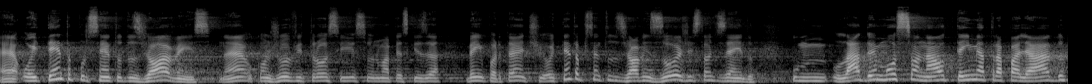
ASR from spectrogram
É, 80% dos jovens, né, o Conjuve trouxe isso numa pesquisa bem importante, 80% dos jovens hoje estão dizendo o, o lado emocional tem me atrapalhado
